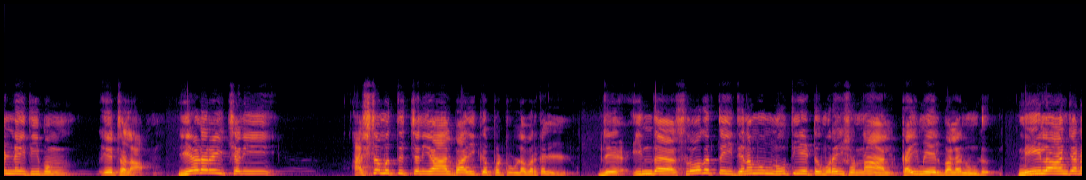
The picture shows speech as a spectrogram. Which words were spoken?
எண்ணெய் தீபம் ஏற்றலாம். ஏழரை சனி அஷ்டமத்து சனியால் பாதிக்கப்பட்டுள்ளவர்கள் இந்த ஸ்லோகத்தை தினமும் நூற்றி எட்டு முறை சொன்னால் கைமேல் பலன் உண்டு. நீலாஞ்சன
